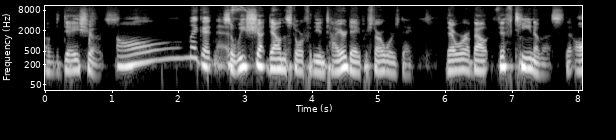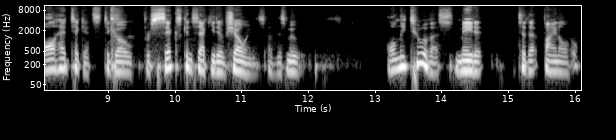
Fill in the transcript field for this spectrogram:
of the day shows. oh my goodness. So we shut down the store for the entire day for Star Wars Day. There were about 15 of us that all had tickets to go for six consecutive showings of this movie. Only two of us made it to the final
